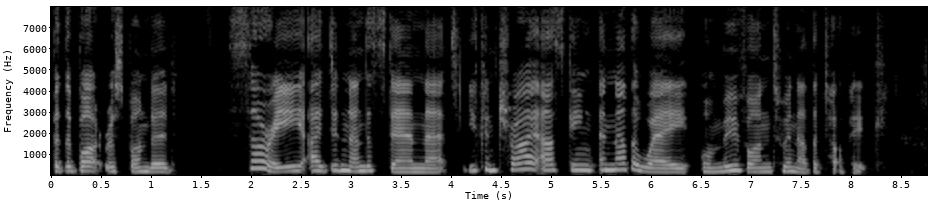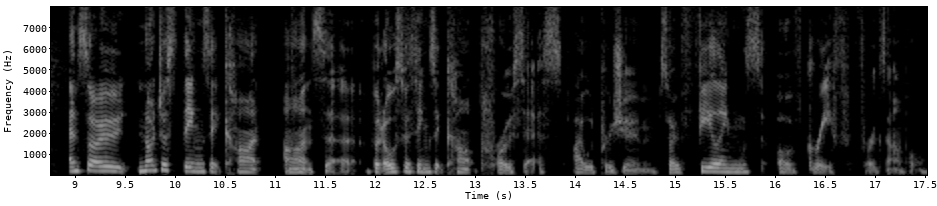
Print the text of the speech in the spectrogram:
but the bot responded, Sorry, I didn't understand that. You can try asking another way or move on to another topic. And so, not just things it can't answer, but also things it can't process, I would presume. So, feelings of grief, for example.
